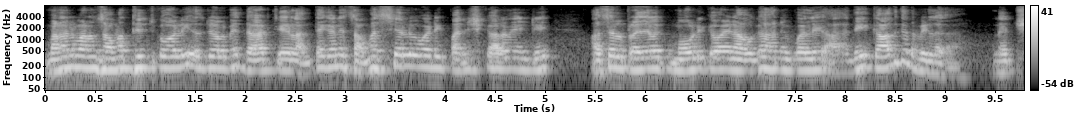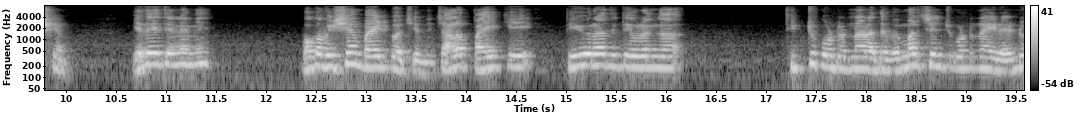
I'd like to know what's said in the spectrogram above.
మనల్ని మనం సమర్థించుకోవాలి ఎదుటి వాళ్ళ మీద దాడి చేయాలి. అంతేగాని సమస్యలు వాటికి పరిష్కారం ఏంటి? అసలు ప్రజలకు మౌలికమైన అవగాహన ఇవ్వాలి. అది కాదు కదా వీళ్ళ లక్ష్యం. ఏదైతేనేమి? ఒక విషయం బయటకు వచ్చింది. చాలా పైకి తీవ్రాతి తీవ్రంగా తిట్టుకుంటున్నా లేకపోతే విమర్శించుకుంటున్న ఈ రెండు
